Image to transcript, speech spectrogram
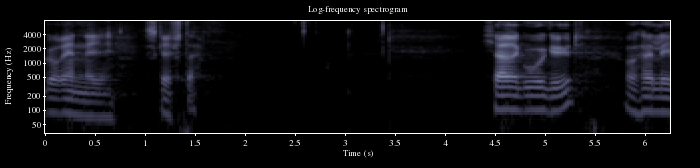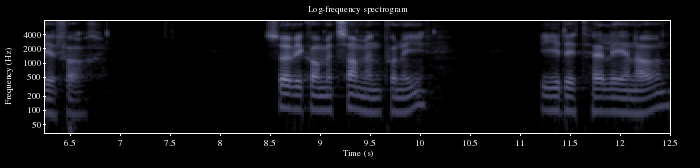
går inn i Skriftet. Kjære gode Gud og Hellige Far. Så er vi kommet sammen på ny i ditt hellige navn,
